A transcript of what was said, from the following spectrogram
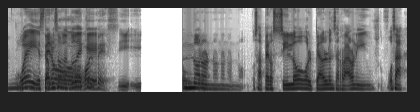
Güey, estamos Pero hablando de que... golpes y- y No, no, no, no, no, no. O sea, pero sí lo golpearon, lo encerraron y... O sea,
